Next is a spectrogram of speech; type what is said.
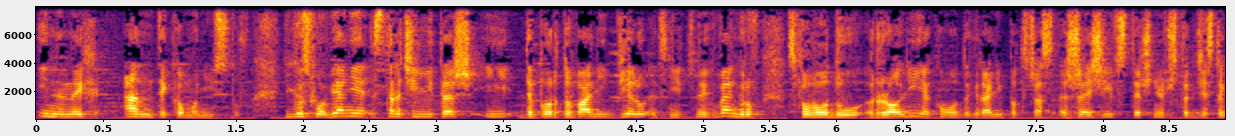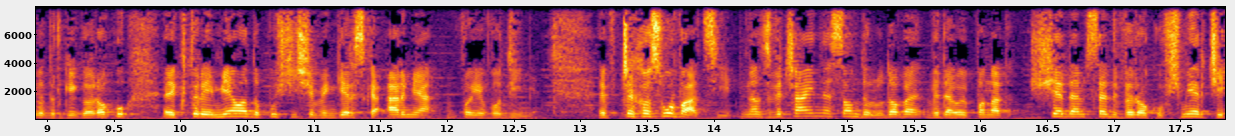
innych antykomunistów. Jugosłowianie stracili też i deportowali wielu etnicznych Węgrów z powodu roli, jaką odegrali podczas rzezi w styczniu 1942 roku, e, której miała dopuścić się węgierska armia w Wojewodimie. W Czechosłowacji nadzwyczajne sądy ludowe wydały ponad 700 wyroków śmierci.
